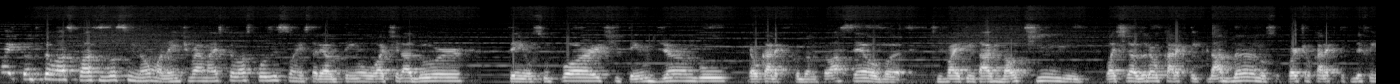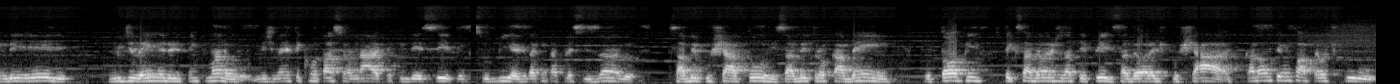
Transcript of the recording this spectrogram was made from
vai tanto pelas classes assim, não, mano. A gente vai mais pelas posições, tá ligado? Tem o atirador, tem o suporte, tem o jungle, que é o cara que fica andando pela selva, que vai tentar ajudar o time. O atirador é o cara que tem que dar dano, o suporte é o cara que tem que defender ele. O mid laner ele tem que, mano, o mid laner tem que rotacionar, tem que descer, tem que subir, ajudar quem tá precisando, saber puxar a torre, saber trocar bem. O top tem que saber a hora de dar TP, de saber a hora de puxar. Cada um tem um papel, tipo,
